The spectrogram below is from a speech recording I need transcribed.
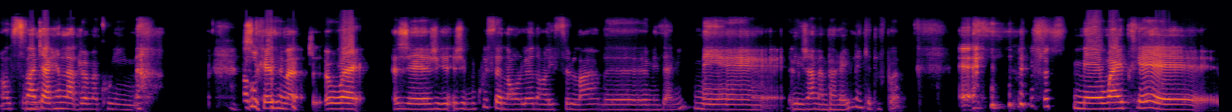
On dit souvent Karine la drama queen. je suis très Ouais, j'ai beaucoup ce nom-là dans les cellulaires de mes amis, mais les gens m'aiment pareil, n'inquiétez-vous pas. Euh, mais ouais, très, euh,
